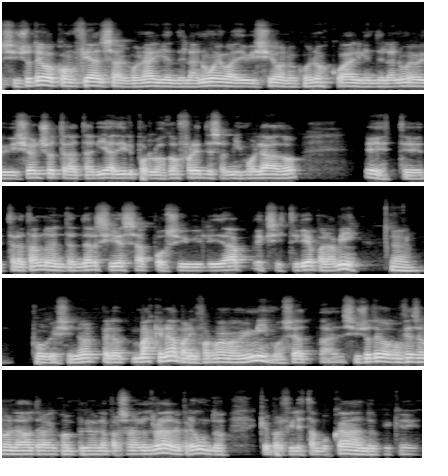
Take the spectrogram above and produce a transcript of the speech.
si yo tengo confianza con alguien de la nueva división o conozco a alguien de la nueva división, yo trataría de ir por los dos frentes al mismo lado, este, tratando de entender si esa posibilidad existiría para mí. claro. Porque si no, pero más que nada para informarme a mí mismo. O sea, si yo tengo confianza con la otra, con la persona del otro lado, le pregunto qué perfil están buscando, qué, qué-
